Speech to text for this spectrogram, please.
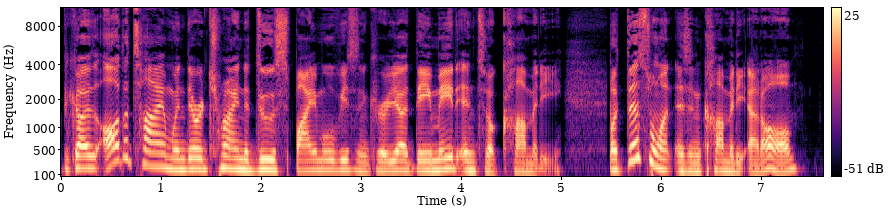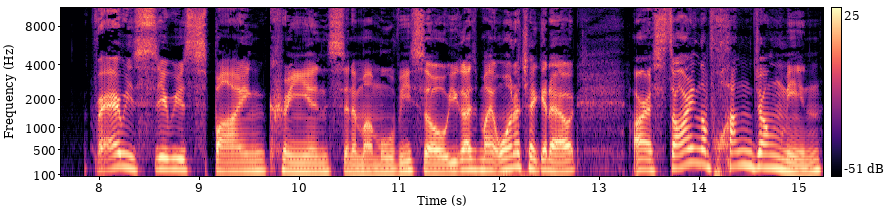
Because all the time when they were trying to do spy movies in Korea, they made it into a comedy. But this one isn't comedy at all. Very serious spying Korean cinema movie. So you guys might want to check it out. Alright, starring of Hwang Jung-min,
